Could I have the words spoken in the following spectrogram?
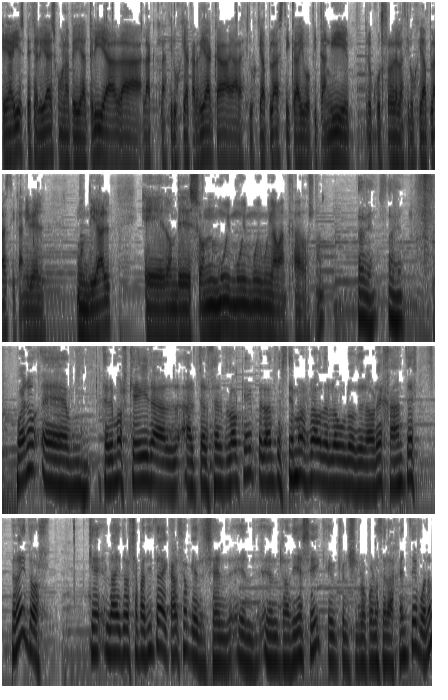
sí. hay especialidades como la pediatría, la, la, la cirugía cardíaca, la cirugía plástica, Ivo Pitangui, precursor de la cirugía plástica a nivel mundial, eh, donde son muy, muy, muy, muy avanzados. ¿no? Está bien, está bien. Bueno, eh, tenemos que ir al, al, tercer bloque, pero antes hemos hablado del lóbulo de la oreja antes, pero hay dos. Que la hidroxapatita de calcio, que es el, radiese, que, se lo conoce la gente, bueno,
